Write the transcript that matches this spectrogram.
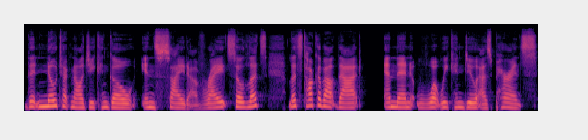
that no technology can go inside of right so let's let's talk about that and then what we can do as parents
